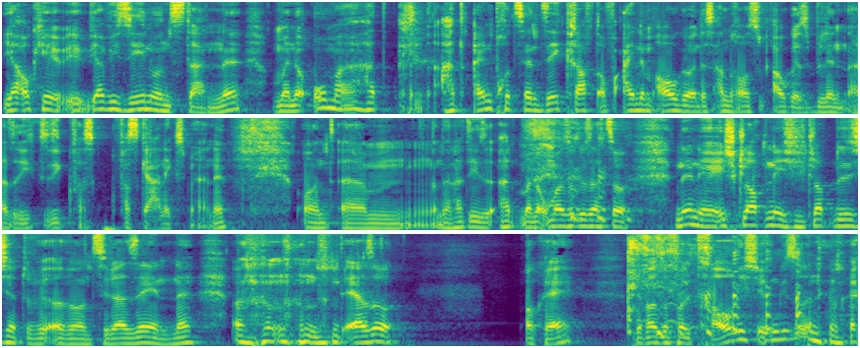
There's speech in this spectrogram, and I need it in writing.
ja okay, ja wir sehen uns dann, ne? Und meine Oma hat ein Prozent Sehkraft auf einem Auge und das andere Auge ist blind, also ich sieht fast fast gar nichts mehr, ne? Und, ähm, und dann hat die hat meine Oma so gesagt so, nee nee, ich glaube nicht, ich glaube nicht, dass wir, wir uns wieder sehen, ne? Und, und, und er so, Okay. Der war so voll traurig irgendwie so und der war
